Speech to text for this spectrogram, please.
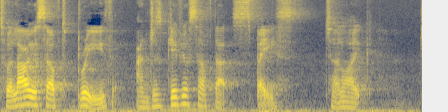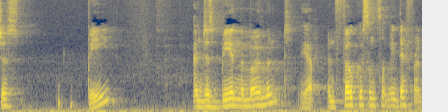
to allow yourself to breathe and just give yourself that space to like just be and just be in the moment Yep. and focus on something different.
